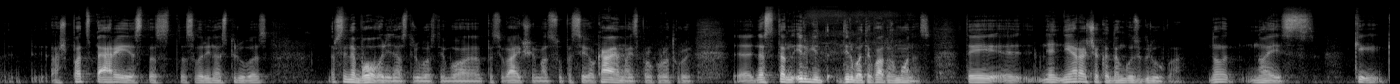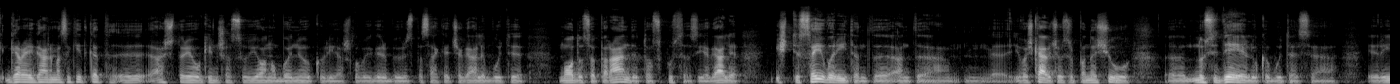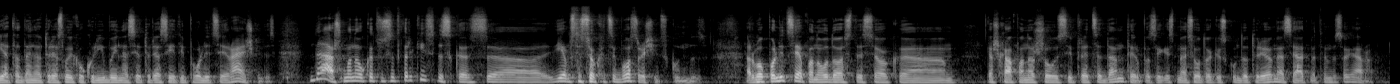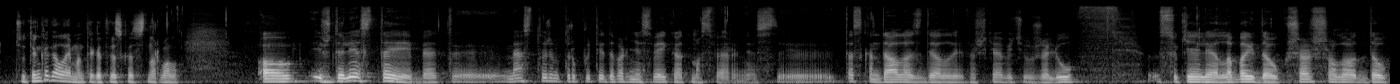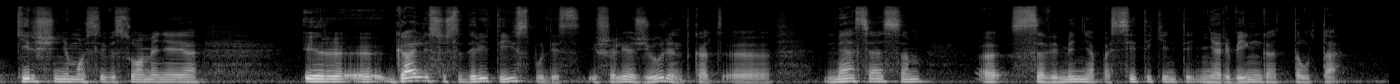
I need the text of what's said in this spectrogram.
Aš pats perėjęs tas, tas varinės triubas Nors tai nebuvo varinės triubos, tai buvo pasivaikščiojimas su pasijokavimais prokuratūrai, e, nes ten irgi dirba tik vato žmonės. Tai nėra čia, kad dangus griūva. Nu, nueis gerai galima sakyti, kad e, aš turėjau ginčą su Jonu Baniu, kurį aš labai gerbiu ir jis pasakė, čia gali būti modus operandi tos pusės, jie gali ištisai varyti ant, ant Ivaškevičiaus ir panašių e, nusidėjėlių kabutėse ir jie tada neturės laiko kūrybai, nes jie turės eiti į policiją ir aiškintis. Ne, aš manau, kad susitvarkys viskas, jiems tiesiog atsibos rašyti skundus. Arba policija panaudos tiesiog kažką panašaus į precedentą ir pasakys, mes jau tokį skundą turėjome, mes ją atmetėm viso gero. Sutinkate, Laimantai, kad viskas normalu? O iš dalies taip, bet e, mes turim truputį dabar nesveiką atmosferą, nes e, tas skandalas dėl Vaškevičių žalių sukėlė labai daug šaršalo, daug kiršinimosi visuomenėje ir e, gali susidaryti įspūdis iš šalies žiūrint, kad mes esam savimi nepasitikinti, nervinga tauta.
